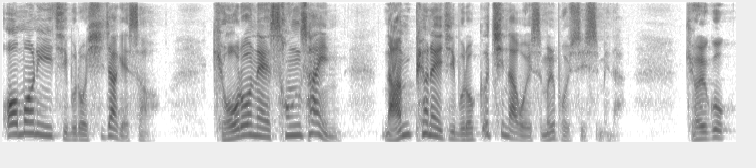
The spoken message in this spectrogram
어머니 집으로 시작해서 결혼의 성사인 남편의 집으로 끝이 나고 있음을 볼 수 있습니다. 결국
